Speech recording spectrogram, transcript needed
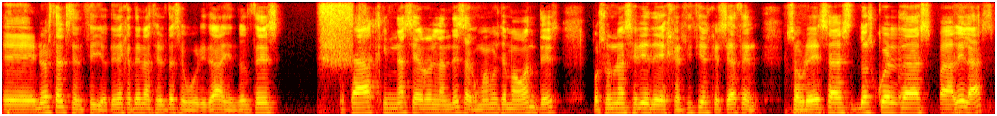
Eh, no es tan sencillo, tienes que tener una cierta seguridad y entonces esa gimnasia groenlandesa, como hemos llamado antes, pues son una serie de ejercicios que se hacen sobre esas dos cuerdas paralelas,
